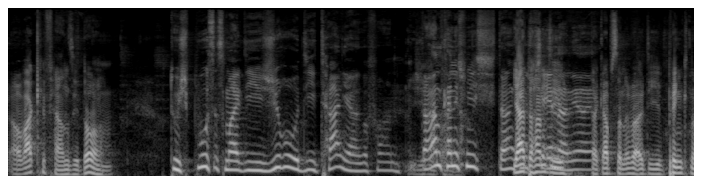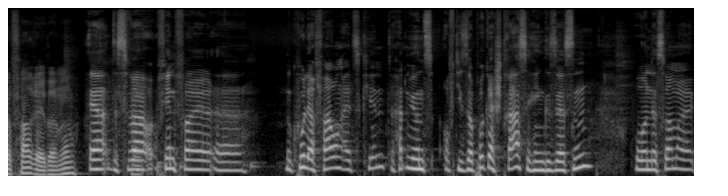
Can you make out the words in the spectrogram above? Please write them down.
aber war kein Fernsehen da. Durch Bus ist mal die Giro d'Italia gefahren. Daran kann ich mich, daran Ja, kann da ich haben die, erinnern. Ja, ja. da gab es dann überall die pinken Fahrräder, ne? Ja, das war auf jeden Fall äh, eine coole Erfahrung als Kind. Da hatten wir uns auf dieser Brücker Straße hingesessen und das war mal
